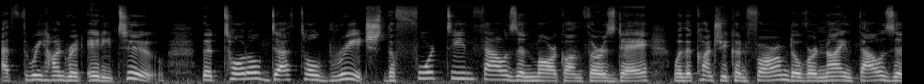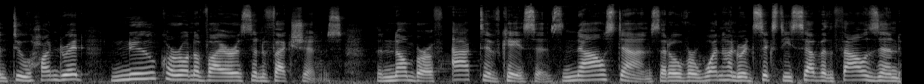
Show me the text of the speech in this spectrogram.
at 382. The total death toll breached the 14,000 mark on Thursday when the country confirmed over 9,200 new coronavirus infections. The number of active cases now stands at over 167,000,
